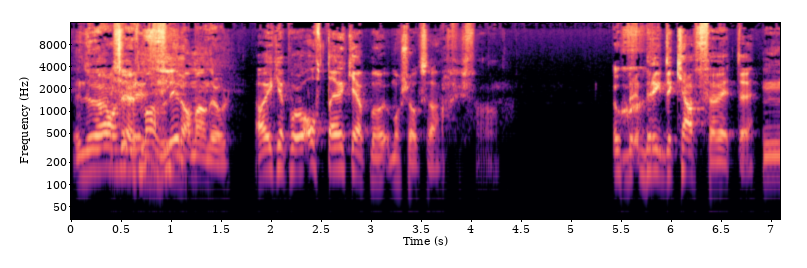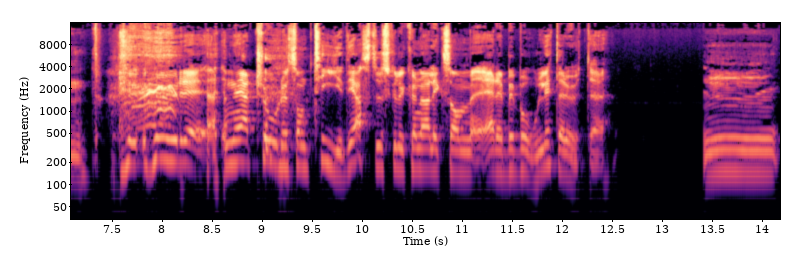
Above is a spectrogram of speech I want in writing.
Du har varit manlig då med andra ord. Ja, jag gick upp på, åtta gick jag upp i morse också. Fy fan. Br- Bryggde kaffe vet du. hur, hur, eh, när tror du som tidigast du skulle kunna liksom, är det beboeligt där ute? Mm,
